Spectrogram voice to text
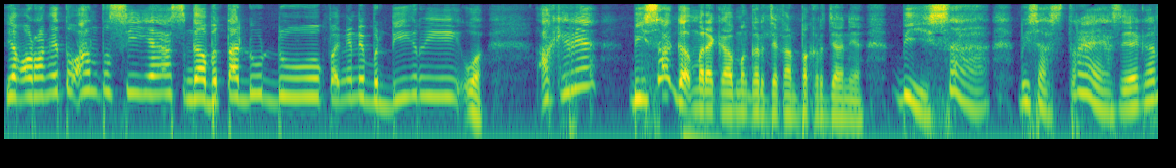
yang orangnya tuh antusias nggak betah duduk pengennya berdiri wah akhirnya bisa gak mereka mengerjakan pekerjaannya? Bisa. Bisa stres ya kan?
